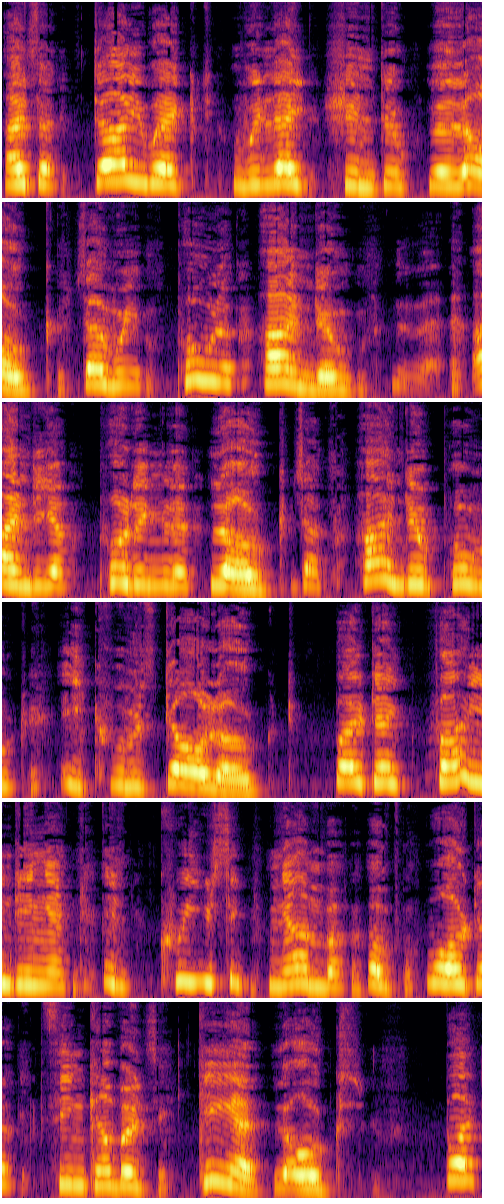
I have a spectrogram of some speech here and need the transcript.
has a direct relation to the lock. So we pull the handle and you're pulling the lock. So handle pulled equals door locked. But I finding an increasing number of water as gear locks. But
